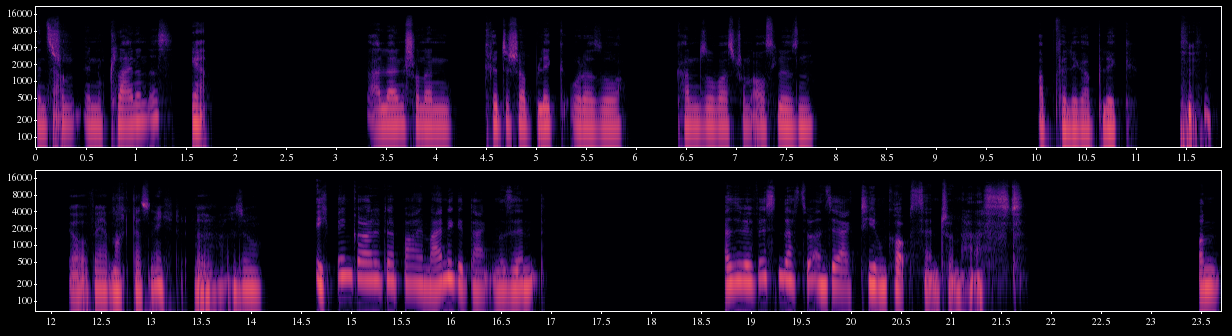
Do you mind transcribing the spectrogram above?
Wenn es Ja. schon im Kleinen ist? Ja. Allein schon ein kritischer Blick oder so kann sowas schon auslösen. Abfälliger Blick. Ja, wer mag das nicht? Äh, Mhm. Also, Ich bin gerade dabei, meine Gedanken sind, also wir wissen, dass du einen sehr aktiven Kopfzentrum hast. Und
